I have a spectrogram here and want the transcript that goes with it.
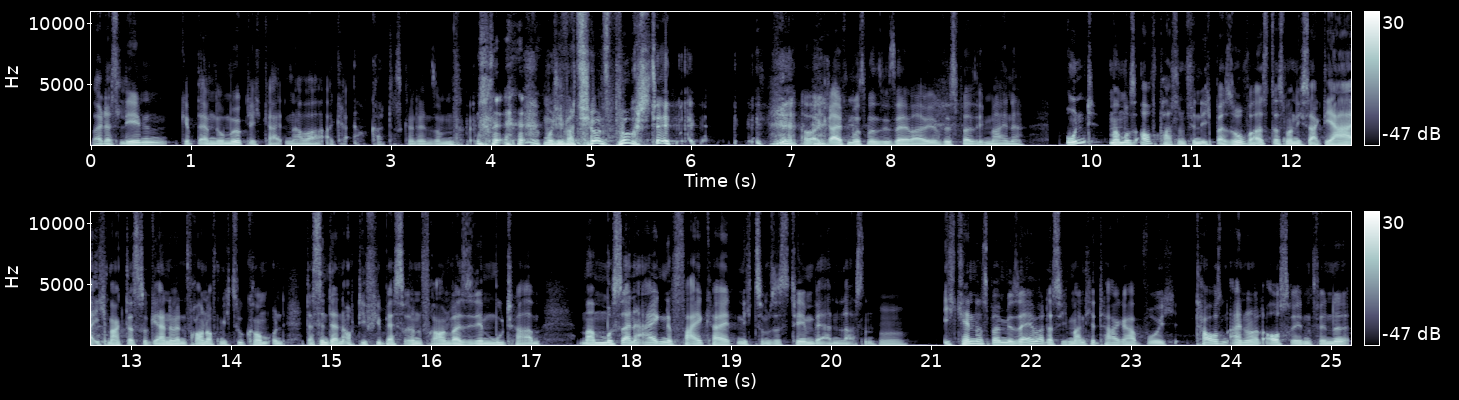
Weil das Leben gibt einem nur Möglichkeiten, aber, oh Gott, das könnte in so einem Motivationsbuch stehen. aber ergreifen muss man sie selber, ihr wisst, was ich meine. Und man muss aufpassen, finde ich, bei sowas, dass man nicht sagt, ja, ich mag das so gerne, wenn Frauen auf mich zukommen und das sind dann auch die viel besseren Frauen, weil sie den Mut haben. Man muss seine eigene Feigheit nicht zum System werden lassen. Mhm. Ich kenne das bei mir selber, dass ich manche Tage habe, wo ich 1100 Ausreden finde,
